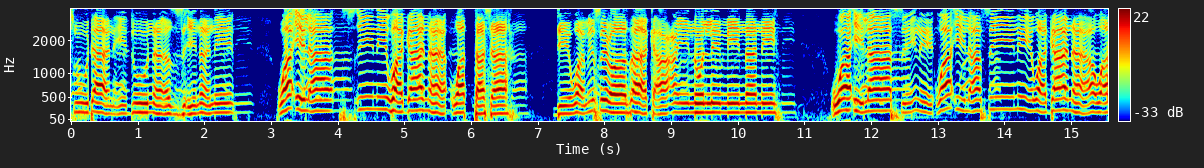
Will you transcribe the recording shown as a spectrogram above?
sudan dúnà zina ní wà ìlà síní wà ghana wà tàṣà. Dìwà mísírọ̀ zaka àìnú lèmínà ní wà ìlà síní wà ìlà síní wà ghana wà.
